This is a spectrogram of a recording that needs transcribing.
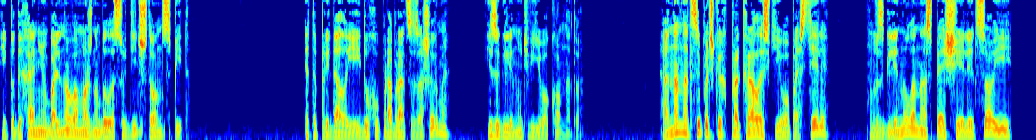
И по дыханию больного можно было судить, что он спит. Это придало ей духу пробраться за ширмы и заглянуть в его комнату. Она на цыпочках прокралась к его постели, взглянула на спящее лицо и...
